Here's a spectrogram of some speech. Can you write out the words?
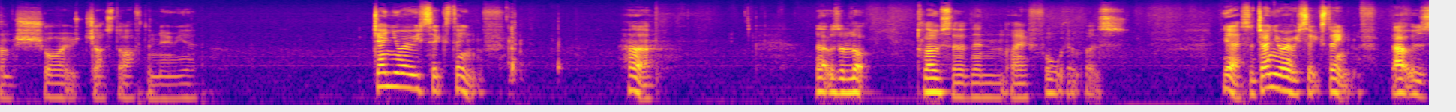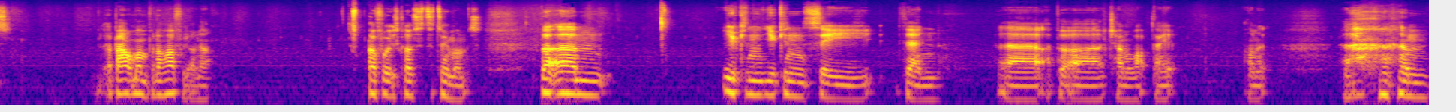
I'm sure it was just after New Year. January 16th. Huh. That was a lot closer than I thought it was. Yeah, so January 16th. That was about a month and a half ago now. I thought it was closer to two months. But um, you can you can see then uh, I put a channel update on it. um,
